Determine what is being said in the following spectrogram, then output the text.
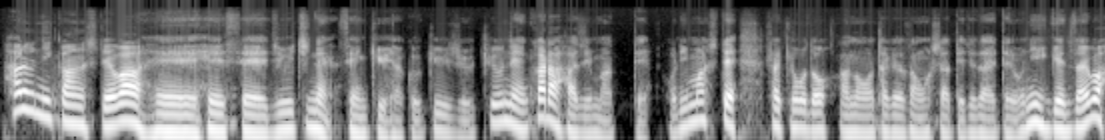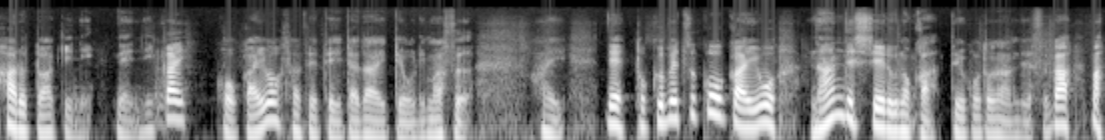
春に関しては、えー平成11年、1999年から始まっておりまして、先ほど、あの、武田さんおっしゃっていただいたように、現在は春と秋に年2回公開をさせていただいております。はい。で、特別公開を何でしているのかということなんですが、まあ、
